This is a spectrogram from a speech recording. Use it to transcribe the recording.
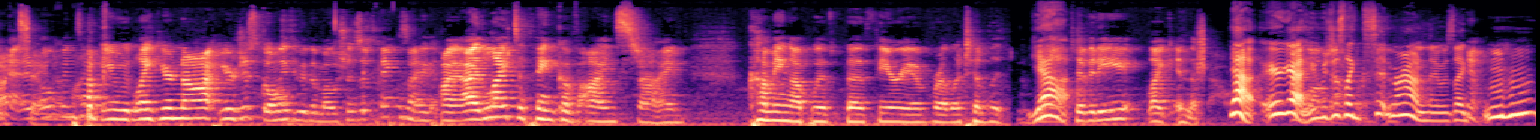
relaxing. it and, opens like- up you like you're not you're just going through the motions of things I, I i like to think of einstein coming up with the theory of relativity Yeah. relativity like in the shower Yeah, or yeah, he was just like sitting around, and it was like, mm-hmm.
